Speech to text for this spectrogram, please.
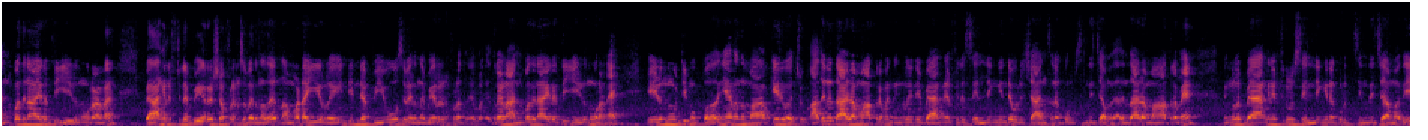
അൻപതിനായിരത്തി എഴുന്നൂറാണ് ബാങ്ക് നിഫ്റ്റിയിലെ ബെയറിഷ് റെഫറൻസ് വരുന്നത്. നമ്മുടെ ഈ റേഞ്ചിന്റെ പി ഒസ് വരുന്ന ബെയറിഷ് റെഫറൻസ് എത്രയാണ്? അൻപതിനായിരത്തി എഴുന്നൂറാണ്. എഴുന്നൂറ്റി മുപ്പത് അത് ഞാനൊന്ന് മാർക്ക് ചെയ്ത് വെച്ചു. അതിന് താഴെ മാത്രമേ നിങ്ങൾ ഇനി ബാങ്ക് നിഫ്റ്റിയിൽ സെല്ലിങ്ങിന്റെ ഒരു ചാൻസിനെ കുറിച്ച് ചിന്തിച്ചാൽ മതി. അതിന് താഴെ മാത്രമേ നിങ്ങൾ ബാങ്ക് നിഫ്റ്റി ഒരു സെല്ലിങ്ങിനെ കുറിച്ച് ചിന്തിച്ചാൽ മതി.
